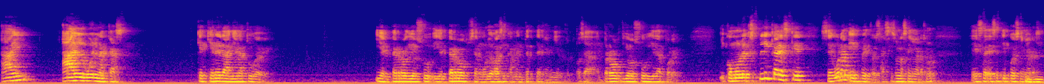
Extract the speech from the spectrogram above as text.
hay algo en la casa que quiere dañar a tu bebé. Y el perro dio su, y el perro se murió básicamente defendiendo. O sea, el perro dio su vida por él. Y como lo explica es que seguramente, pues así son las señoras, ¿no? Ese, ese tipo de señoras. Ujú.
